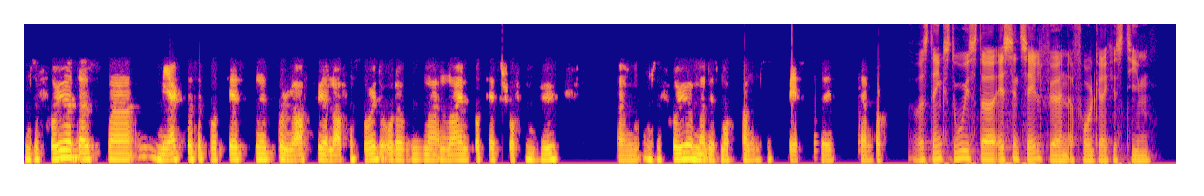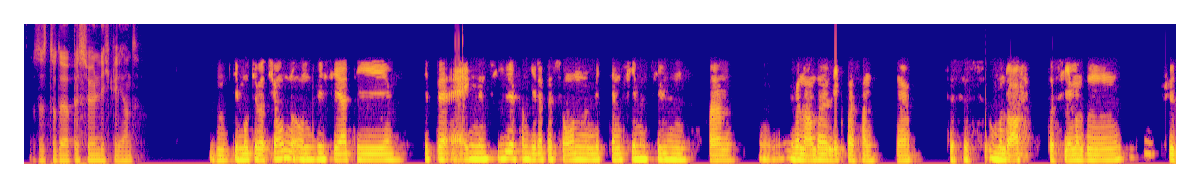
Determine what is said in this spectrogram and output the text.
umso früher, dass man merkt, dass ein Prozess nicht so läuft, wie er laufen sollte, oder man einen neuen Prozess schaffen will, ähm, umso früher man das machen kann, umso besser ist es einfach. Was denkst du, ist da essentiell für ein erfolgreiches Team? Was hast du da persönlich gelernt? Mhm, die Motivation und wie sehr die, die eigenen Ziele von jeder Person mit den Firmenzielen ähm, übereinander legbar sind. Ja, das ist um und auf dass jemanden für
